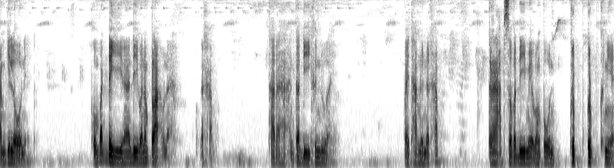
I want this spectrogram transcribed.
3กิโลเนี่ยผมว่าดีนะ ดีกว่าน้ำเปล่านะนะครับธาตุอาหารก็ดีขึ้นด้วย ไปทำเลยนะครับ กราบสวัสดีเมวังปูนกรุบกรุบเคเนีย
